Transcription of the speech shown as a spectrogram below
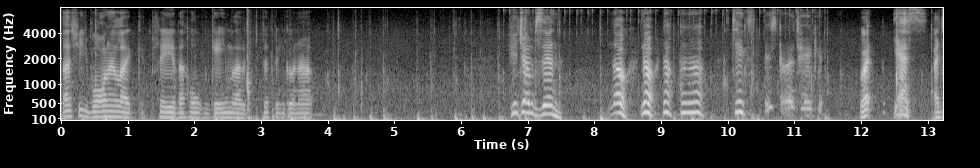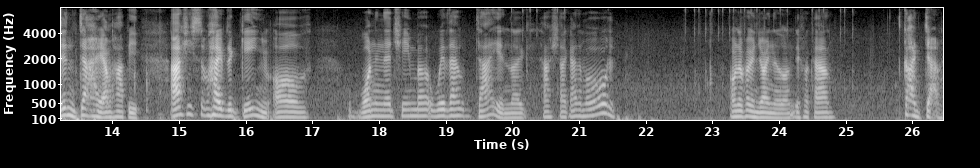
I actually want to like play the whole game without flipping going out. He jumps in. No, no, no, no, no, no. Takes. He's gonna take it. What? Yes! I didn't die. I'm happy. I actually survived a game of one in the chamber without dying. Like, hashtag animal. I wonder if I can join the one. If I can. God damn.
